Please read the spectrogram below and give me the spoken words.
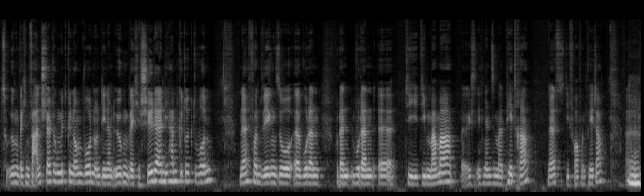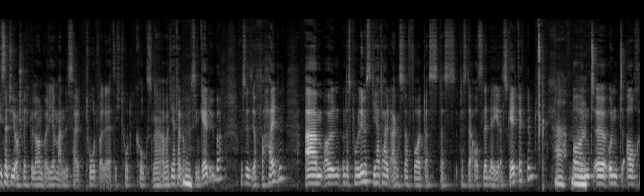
zu irgendwelchen Veranstaltungen mitgenommen wurden und denen dann irgendwelche Schilder in die Hand gedrückt wurden. ne, von wegen so, äh, wo dann, wo dann, wo dann äh, die, die Mama, äh, ich, ich nenne sie mal Petra, ne, das ist die Frau von Peter, äh, die ist natürlich auch schlecht gelaunt, weil ihr Mann ist halt tot, weil er hat sich tot gekokst, ne, aber die hat halt noch ein bisschen Geld über, das will sie auch behalten. Ähm, und, das Problem ist, die hat halt Angst davor, dass, dass, dass der Ausländer ihr das Geld wegnimmt Ah, und, äh, und auch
